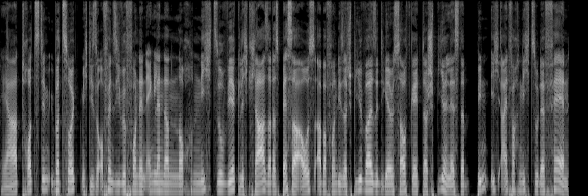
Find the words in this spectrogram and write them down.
Ja, trotzdem überzeugt mich diese Offensive von den Engländern noch nicht so wirklich. Klar sah das besser aus, aber von dieser Spielweise, die Gary Southgate da spielen lässt, da bin ich einfach nicht so der Fan.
